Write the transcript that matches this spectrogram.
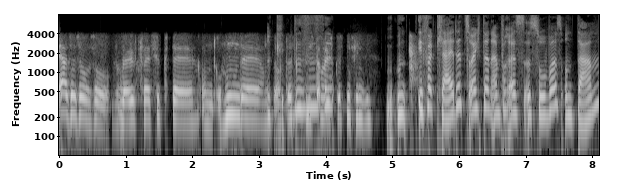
Ja, also so, so Wölfe, Füchse und Hunde und okay, so. Das, das ist am öftesten finden. Und ihr verkleidet euch dann einfach als, als sowas und dann?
